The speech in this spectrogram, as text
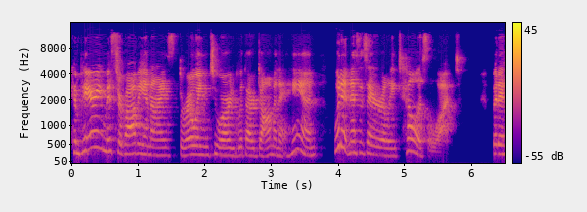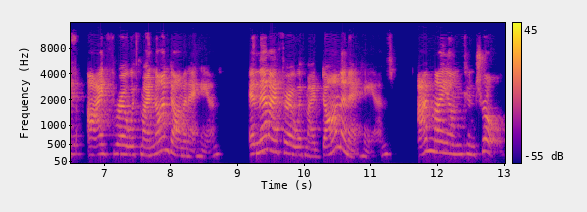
Comparing Mr. Bobby and I's throwing to our with our dominant hand wouldn't necessarily tell us a lot. But if I throw with my non-dominant hand and then I throw with my dominant hand, I'm my own control.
